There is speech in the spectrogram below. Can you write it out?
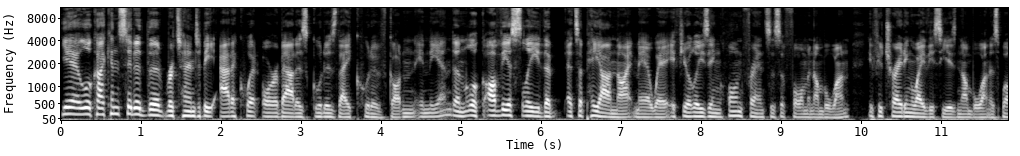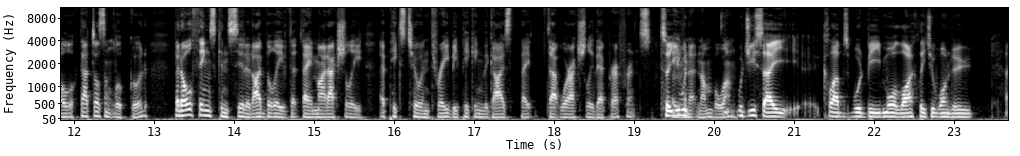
Yeah, look, I considered the return to be adequate or about as good as they could have gotten in the end. And look, obviously, the it's a PR nightmare where if you're losing Horne-Francis, a former number one, if you're trading away this year's number one as well, look, that doesn't look good. But all things considered, I believe that they might actually, at picks two and three, be picking the guys that, they, that were actually their preference, So you even would at number one. Would you say uh, clubs would be more likely to want to, uh,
